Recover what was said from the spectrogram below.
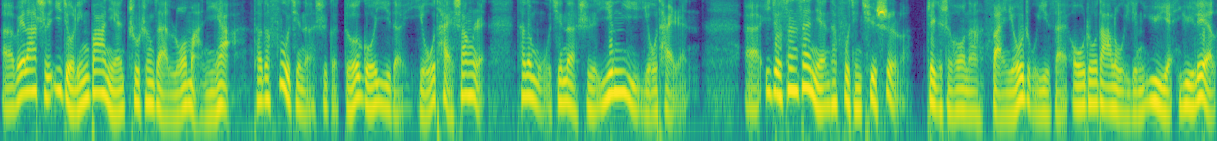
呃，维拉是一九零八年出生在罗马尼亚，他的父亲呢是个德国裔的犹太商人，他的母亲呢是英裔犹太人。呃，一九三三年，他父亲去世了。这个时候呢，反犹主义在欧洲大陆已经愈演愈烈了。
